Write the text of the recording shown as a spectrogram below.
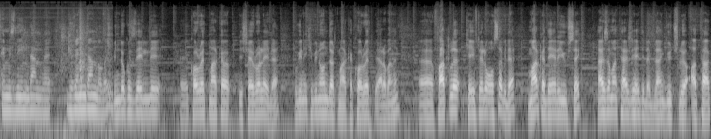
temizliğinden ve güveninden dolayı 1950 e, Corvette marka bir Chevrolet ile bugün 2014 marka Corvette bir arabanın e, farklı keyifleri olsa bile marka değeri yüksek, her zaman tercih edilebilen güçlü, atak,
